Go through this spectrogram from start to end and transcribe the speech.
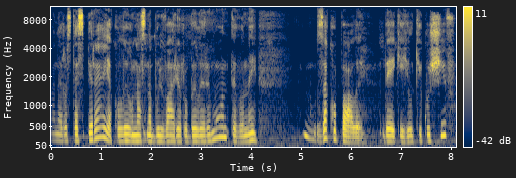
У мене росте спірея, коли у нас на бульварі робили ремонти, вони ну, закопали деякі гілки кущів.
